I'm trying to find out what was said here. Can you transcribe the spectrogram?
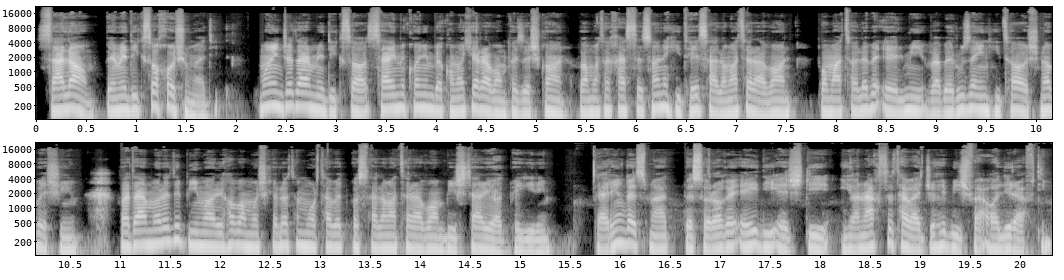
سلام، به مدیکسا خوش اومدید. ما اینجا در مدیکسا سعی می‌کنیم به کمک روانپزشکان و متخصصان هیته سلامت روان با مطالب علمی و به روز این هیته آشنا بشیم و در مورد بیماری ها و مشکلات مرتبط با سلامت روان بیشتر یاد بگیریم. در این قسمت به سراغ ADHD یا نقص توجه بیشفعالی رفتیم.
